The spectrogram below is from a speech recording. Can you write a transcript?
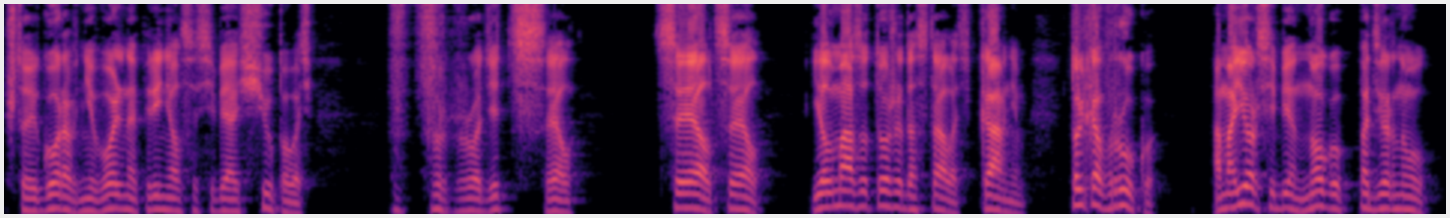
что Егоров невольно принялся себя ощупывать. Вроде цел. Цел, цел. Елмазу тоже досталось, камнем, только в руку. А майор себе ногу подвернул.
